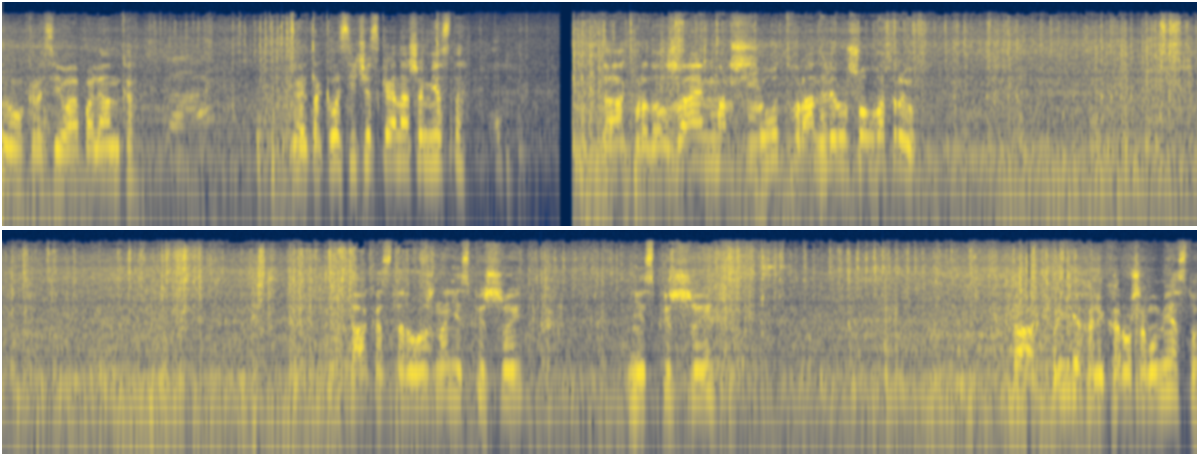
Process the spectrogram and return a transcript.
О, красивая полянка. Это классическое наше место. Так, продолжаем маршрут. Вранглер ушел в отрыв. Так, осторожно, не спеши. Не спеши. Так, приехали к хорошему месту.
